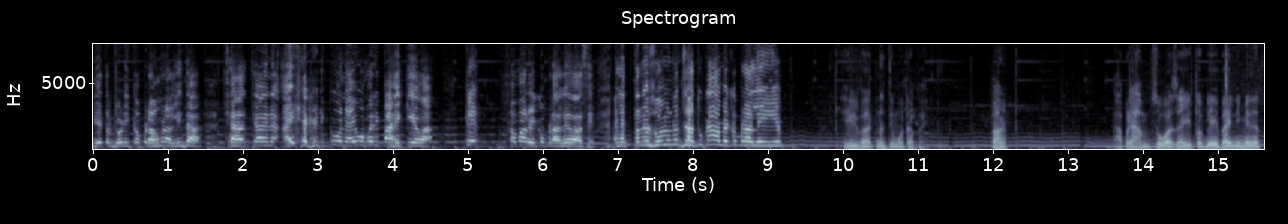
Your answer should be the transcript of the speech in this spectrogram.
બે ત્રણ જોડી કપડાં હમણાં લીધા. ત્યાં ત્યાં એને આખ્યા ખટક્યું અને આવ્યું મારી પાસે કહેવા કે અમારે કપડાં લેવા છે એટલે તને જોયું નથી જાતું કે અમે કપડાં લઈએ? એવી વાત નથી મોટા ભાઈ. પણ આપણે આમ જોવા જઈએ તો બે ભાઈની મહેનત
